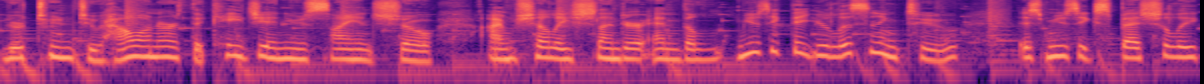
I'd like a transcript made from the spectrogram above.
You're tuned to How on Earth, the KGNU Science Show. I'm Shelley Schlender, and the music that you're listening to is music specially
